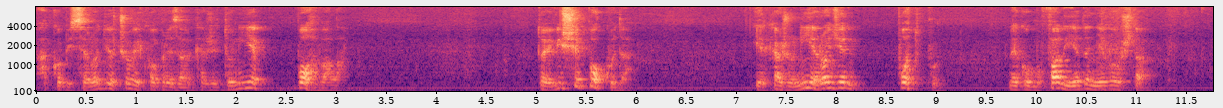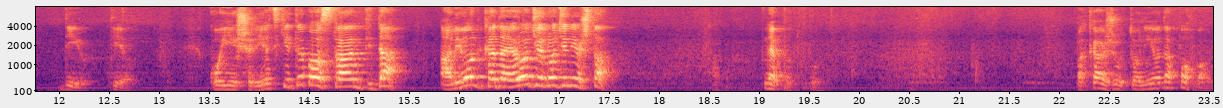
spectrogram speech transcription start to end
ako bi se rodio čovjek obrezan, kaže, to nije pohvala. To je više pokuda. Jer kažu, nije rođen potpun, nego mu fali jedan njegov šta? Dio, tijelo. Koji je šerijetski treba ostraniti, da. Ali on kada je rođen, rođen je šta? Nepotpun. Pa kažu, to nije onda pohvala.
